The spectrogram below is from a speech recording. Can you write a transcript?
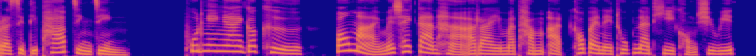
ประสิทธิภาพจริง ๆ พูดง่าย ๆก็คือ เป้าหมายไม่ใช่การหาอะไรมาทำอัดเข้าไปในทุกนาทีของชีวิต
